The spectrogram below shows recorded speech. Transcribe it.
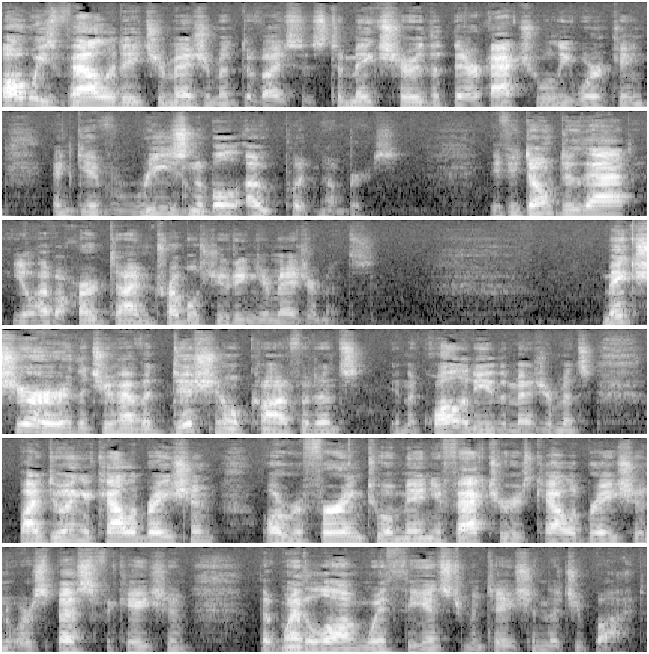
Always validate your measurement devices to make sure that they're actually working and give reasonable output numbers. If you don't do that, you'll have a hard time troubleshooting your measurements. Make sure that you have additional confidence in the quality of the measurements by doing a calibration or referring to a manufacturer's calibration or specification that went along with the instrumentation that you bought.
